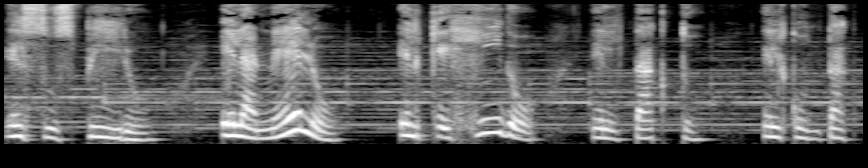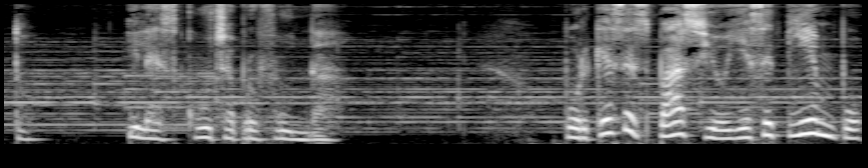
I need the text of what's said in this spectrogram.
el suspiro, el anhelo, el quejido, el tacto, el contacto y la escucha profunda. Porque ese espacio y ese tiempo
